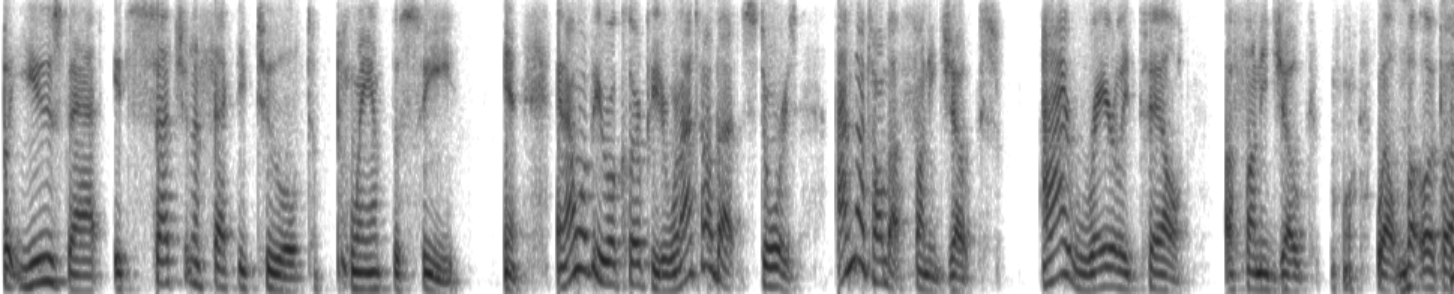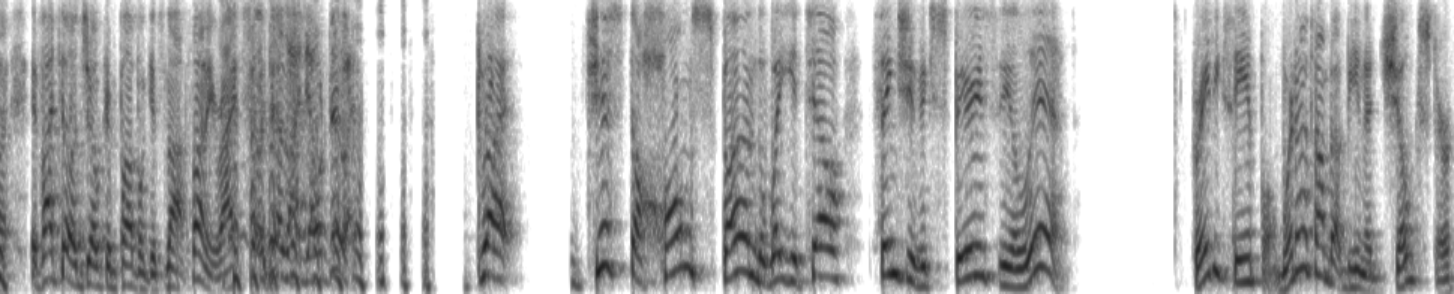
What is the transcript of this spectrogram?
but use that. It's such an effective tool to plant the seed in. And I want to be real clear, Peter. When I talk about stories, I'm not talking about funny jokes. I rarely tell a funny joke. Well, if, uh, if I tell a joke in public, it's not funny, right? So I don't do it. But just the homespun, the way you tell things you've experienced and you lived. Great example. We're not talking about being a jokester,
